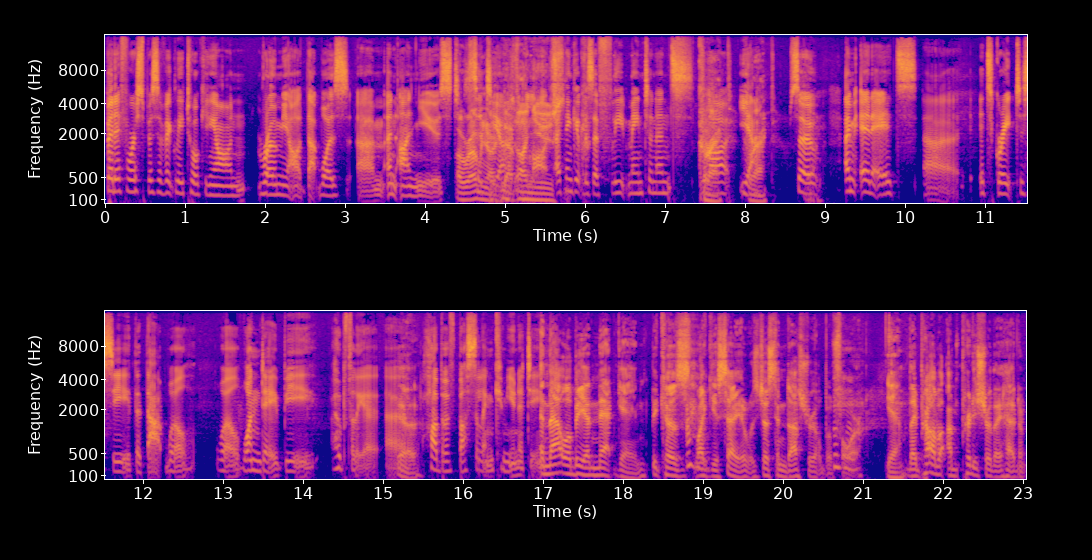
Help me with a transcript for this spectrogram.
But if we're specifically talking on Rome Yard, that was um, an unused Oh, Rome city Yard, yeah. Unused. I think it was a fleet maintenance Correct, lot. Yeah. correct. So I mean, and it's uh, it's great to see that that will will one day be hopefully a, a Yeah. hub of bustling community. and that will be a net gain because, like you say, it was just industrial before. Yeah. they probably. I'm pretty sure they had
